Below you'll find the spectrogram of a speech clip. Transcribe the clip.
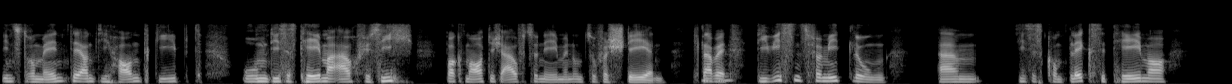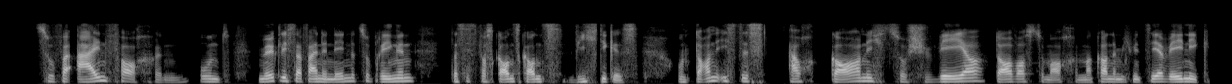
Instrumente an die Hand gibt, um dieses Thema auch für sich pragmatisch aufzunehmen und zu verstehen. Ich glaube, mhm. die Wissensvermittlung, ähm, dieses komplexe Thema zu vereinfachen und möglichst auf einen Nenner zu bringen, das ist was ganz, ganz Wichtiges. Und dann ist es auch gar nicht so schwer, da was zu machen. Man kann nämlich mit sehr wenig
